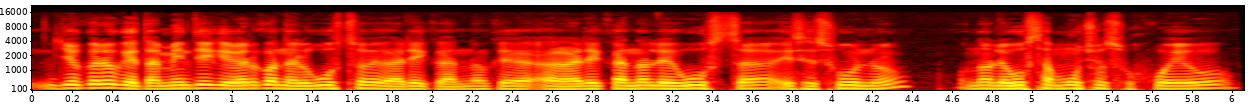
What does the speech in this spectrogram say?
yo creo que también tiene que ver con el gusto de Gareca, ¿no? Que a Gareca no le gusta, ese es uno, no le gusta mucho su juego,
